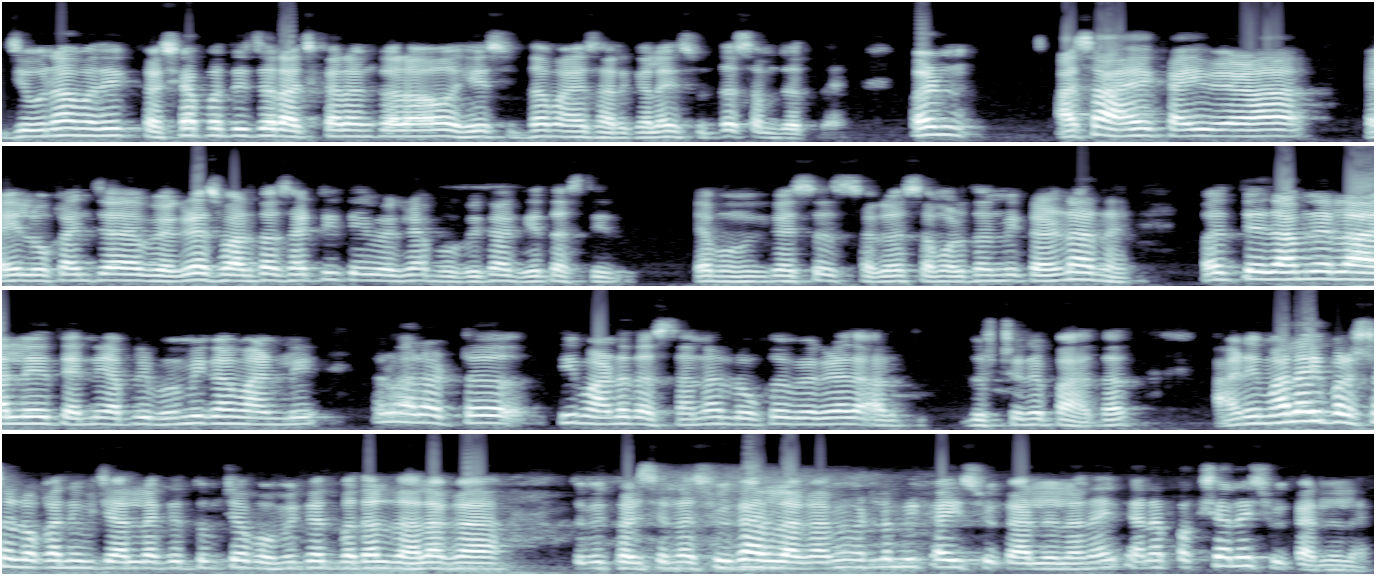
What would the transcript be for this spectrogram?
जीवनामध्ये कशा पद्धतीचं राजकारण करावं हे सुद्धा माझ्यासारख्याला हे सुद्धा समजत नाही. पण असं आहे काही वेळा काही लोकांच्या वेगळ्या स्वार्थासाठी ते वेगळ्या भूमिका घेत असतील. त्या भूमिकेचं सगळं समर्थन मी करणार नाही. पण ते जामनेला आले त्यांनी आपली भूमिका मांडली. पण मला वाटतं ती मांडत असताना लोक वेगळ्या दृष्टीने पाहतात. आणि मलाही प्रश्न लोकांनी विचारला की तुमच्या भूमिकेत बदल झाला का? तुम्ही खडसेंना स्वीकारला का? मी म्हटलं मी काही स्वीकारलेलं नाही. त्यांना पक्षाने स्वीकारलेलं आहे.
